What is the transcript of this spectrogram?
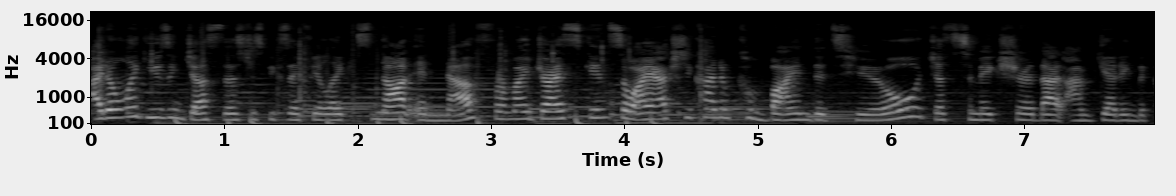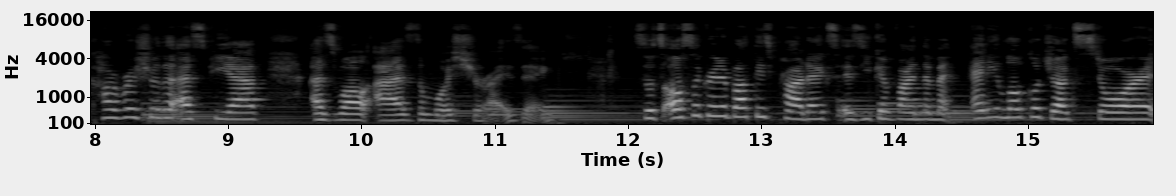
I don't like using just this just because I feel like it's not enough for my dry skin. So I actually kind of combined the two just to make sure that I'm getting the coverage for the SPF as well as the moisturizing. So what's also great about these products is you can find them at any local drugstore.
